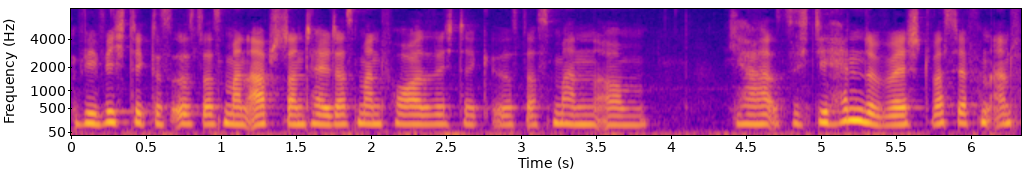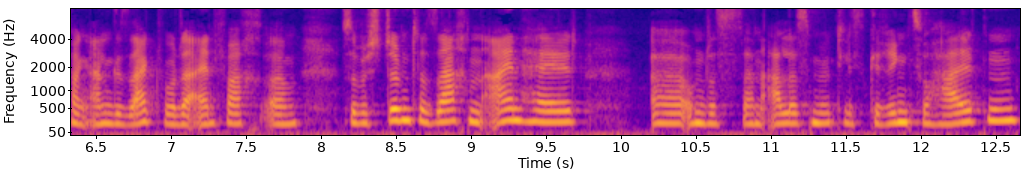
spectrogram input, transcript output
wie wichtig das ist, dass man Abstand hält, dass man vorsichtig ist, dass man ähm, ja, sich die Hände wäscht, was ja von Anfang an gesagt wurde, einfach ähm, so bestimmte Sachen einhält, äh, um das dann alles möglichst gering zu halten.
